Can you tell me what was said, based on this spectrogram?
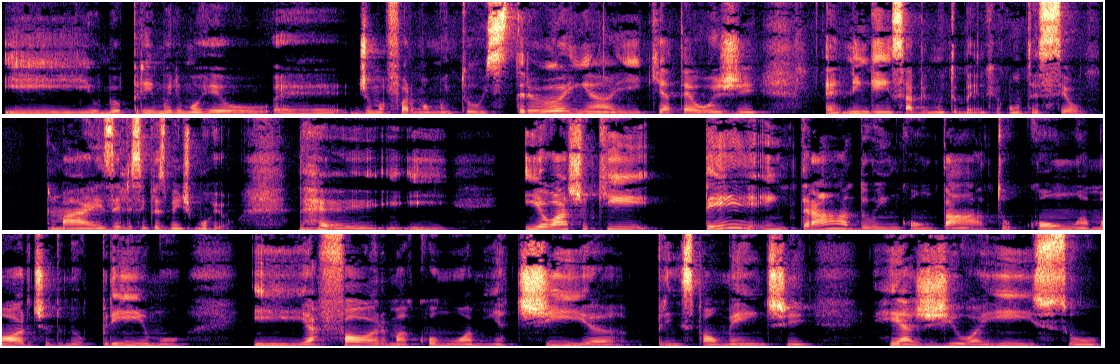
E o meu primo ele morreu é, de uma forma muito estranha e que até hoje é, ninguém sabe muito bem o que aconteceu, mas ele simplesmente morreu. Né? E, e, e eu acho que ter entrado em contato com a morte do meu primo e a forma como a minha tia, principalmente, reagiu a isso,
